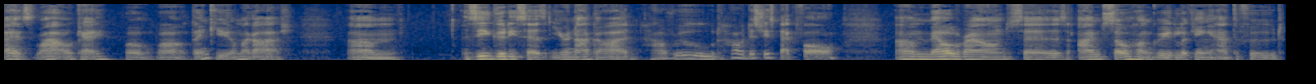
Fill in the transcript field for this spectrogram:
That is wow. Okay. Well, well, thank you. Oh my gosh. Um, Z Goody says, You're not God. How rude. How disrespectful. Um, Mel Round says, I'm so hungry looking at the food.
